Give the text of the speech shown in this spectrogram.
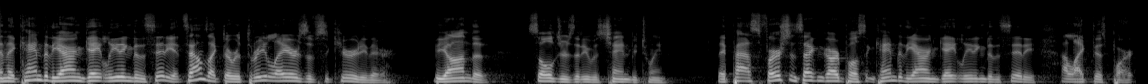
and they came to the iron gate leading to the city. It sounds like there were three layers of security there beyond the soldiers that he was chained between. They passed first and second guard posts and came to the iron gate leading to the city. I like this part.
